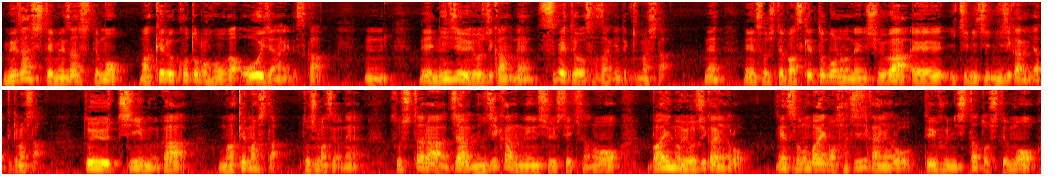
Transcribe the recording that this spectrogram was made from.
目指して目指しても負けることの方が多いじゃないですか。うん、で24時間ね、すべてを捧げてきました。ねえー、そしてバスケットボールの練習は、えー、1日2時間やってきました。というチームが負けましたとしますよね。そしたら、じゃあ2時間練習してきたのを倍の4時間やろう。ね、その倍の8時間やろうっていう風にしたとしても、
